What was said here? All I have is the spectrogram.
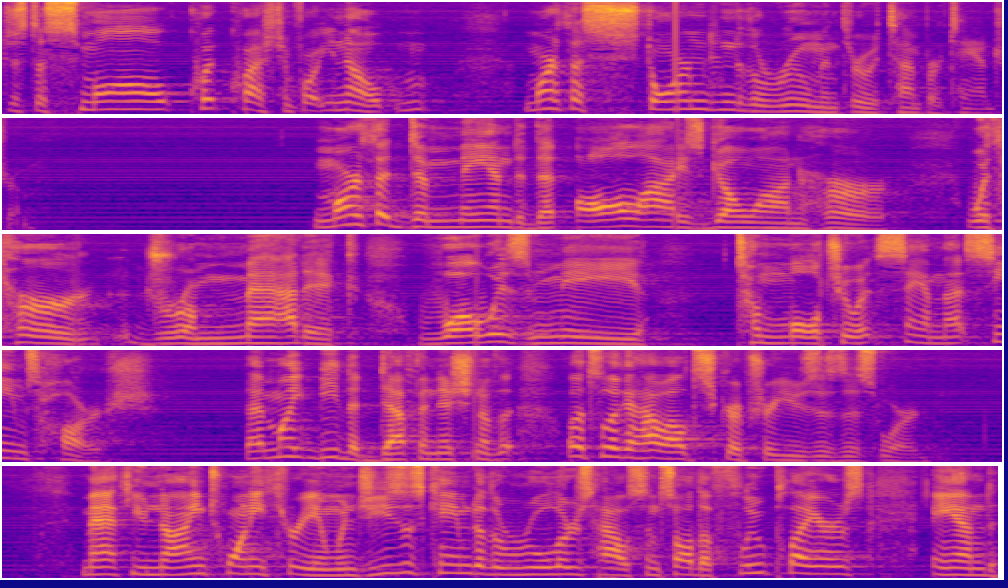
just a small, quick question for you. No, Martha stormed into the room and threw a temper tantrum. Martha demanded that all eyes go on her with her dramatic, woe is me, tumultuous. Sam, that seems harsh. That might be the definition of the. Let's look at how else Scripture uses this word. Matthew 9 23. And when Jesus came to the ruler's house and saw the flute players and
